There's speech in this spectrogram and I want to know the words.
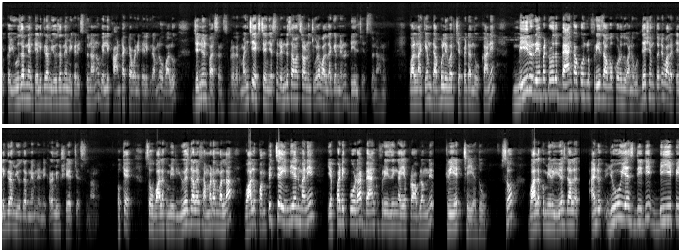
యొక్క user name Telegram user name ఇక్కడ ఇస్తున్నాను. వెళ్ళి కాంటాక్ట్ అవ్వండి టెలిగ్రామ్లో వాళ్ళు జెన్యున్ పర్సన్స్ బ్రదర్ మంచి ఎక్స్చేంజెస్ రెండు సంవత్సరాల నుంచి కూడా వాళ్ళ దగ్గర నేను డీల్ చేస్తున్నాను. వాళ్ళు నాకేం డబ్బులు ఇవ్వరు చెప్పేటందుకు. కానీ మీరు రేపటి రోజు బ్యాంక్ అకౌంట్లు ఫ్రీజ్ అవ్వకూడదు అనే ఉద్దేశంతో వాళ్ళ టెలిగ్రామ్ యూజర్ నేమ్ నేను ఇక్కడ మీకు షేర్ చేస్తున్నాను. ఓకే? సో వాళ్ళకు మీరు యూఎస్ డాలర్స్ అమ్మడం వల్ల వాళ్ళు పంపించే ఇండియన్ మనీ ఎప్పటికి కూడా బ్యాంక్ ఫ్రీజింగ్ అయ్యే ప్రాబ్లమ్ని క్రియేట్ చేయదు. సో వాళ్ళకు మీరు US dollar and USDT BEP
